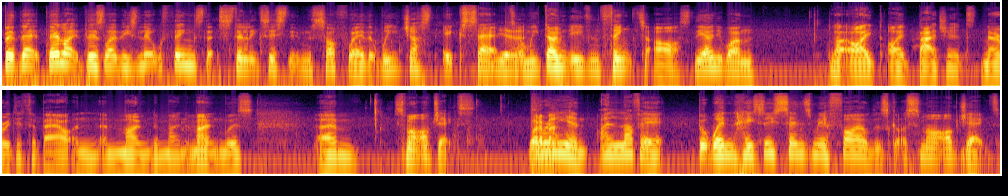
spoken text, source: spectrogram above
but they're, they're like there's like these little things that still exist in the software that we just accept and we don't even think to ask. The only one like I I badgered Meredith about and, and moaned and moaned and moaned was um, smart objects. What Brilliant! About- I love it. But when Jesus sends me a file that's got a smart object,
